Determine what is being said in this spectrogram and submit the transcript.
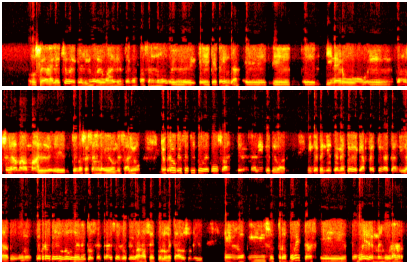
O sea, el hecho de que el hijo de Biden tenga un pasado eh, que, tenga, eh, eh, dinero, eh, como se llama, mal, eh, que no se sabe de dónde salió. Yo creo que ese tipo de cosas deben salir de debate, independientemente de que afecten al candidato o no. Yo creo que ellos deben concentrarse en lo que van a hacer por los Estados Unidos, en lo que sus propuestas eh, pueden mejorar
